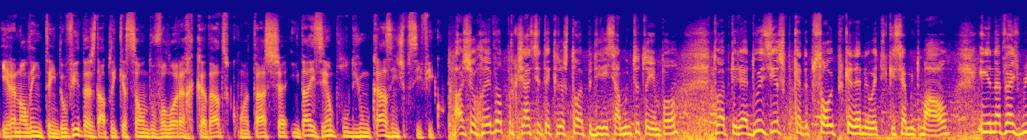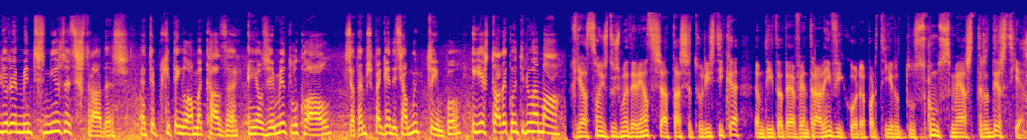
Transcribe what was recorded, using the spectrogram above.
Irana Olim tem dúvidas da aplicação do valor arrecadado com a taxa e dá exemplo de um caso em específico. Acho horrível porque já sei que eles estão a pedir isso há muito tempo. Estão a pedir a dois euros por cada pessoa e por cada noite, que isso é muito mau. E não vejo melhoramentos nenhum nas estradas. Até porque tenho lá uma casa em alojamento local, já estamos pagando isso há muito tempo, e a estrada continua má. Reações dos madeirenses à taxa turística. A medida deve entrar em vigor a partir do segundo semestre deste ano.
